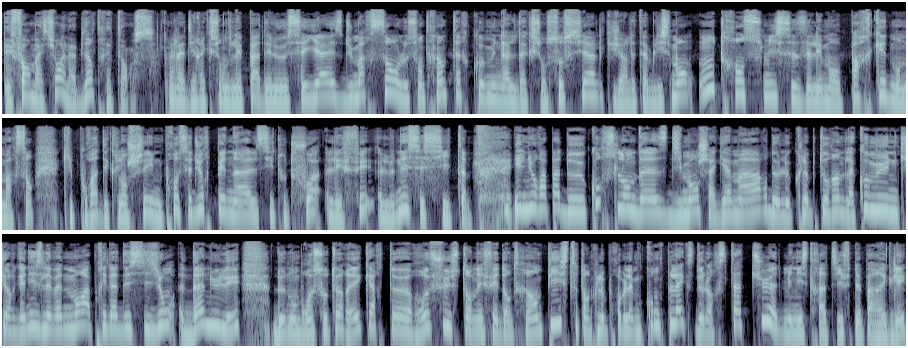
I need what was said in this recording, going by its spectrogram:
des formations à la bientraitance. La direction de l'EHPAD et le CIAS du Marsan, le centre intercommunal d'action sociale qui gère l'établissement, ont transmis ces éléments au parquet de Mont-de-Marsan qui pourra déclencher une procédure pénale si toutefois les faits le nécessitent. Il n'y aura pas de course landaise dimanche à Gamarde. Le club taurin de la commune qui organise l'événement a pris la décision d'annuler. De nombreux sauteurs et écarteurs refusent en effet d'entrer en piste tant que le problème complexe de leur statut administratif n'est pas réglé.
